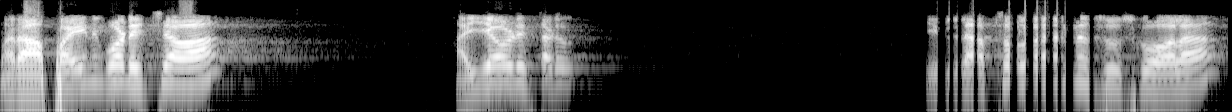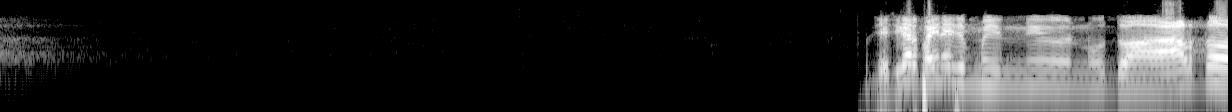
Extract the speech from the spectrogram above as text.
మరి ఆ పైన కూడా ఇచ్చావా? అయ్యేవాడిస్తాడు ఈ లక్షలన్నీ చూసుకోవాలా? జడ్జి గారు పైన నువ్వు నువ్వు వాళ్ళతో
